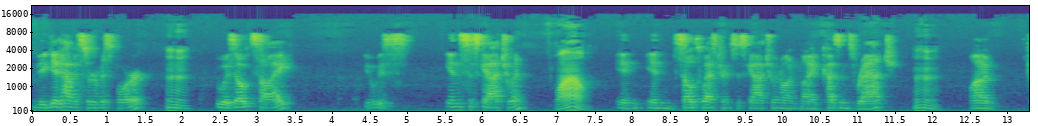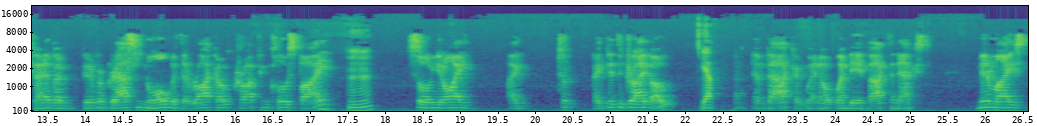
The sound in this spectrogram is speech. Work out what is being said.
they did have a service for her. Mm-hmm. It was outside. It was in Saskatchewan. Wow. In in southwestern Saskatchewan on my cousin's ranch. Mm-hmm. On a kind of a bit of a grassy knoll with a rock outcropping close by. Mm-hmm. So you know, I I took I did the drive out. Yep. And back. I went out one day and back the next. Minimized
